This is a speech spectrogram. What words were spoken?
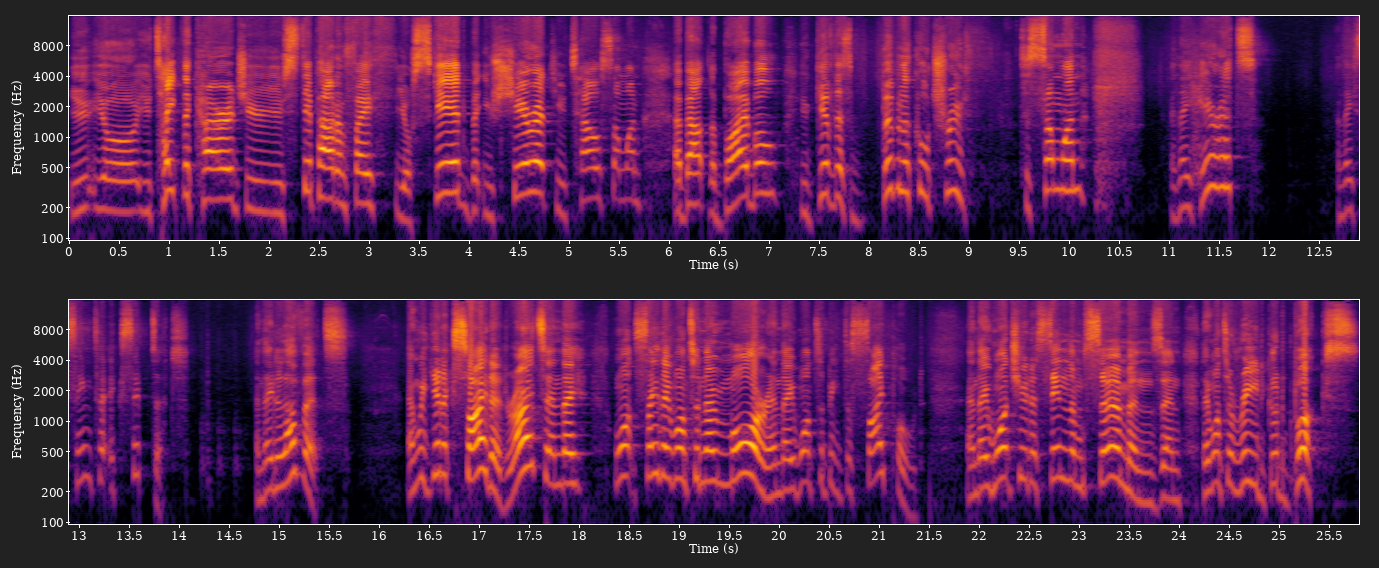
you, you you take the courage, you, you step out in faith, you're scared, but you share it, you tell someone about the Bible, you give this biblical truth to someone, and they hear it, and they seem to accept it, and they love it. And we get excited, right? And they, want, say they want to know more and they want to be discipled and they want you to send them sermons and they want to read good books.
